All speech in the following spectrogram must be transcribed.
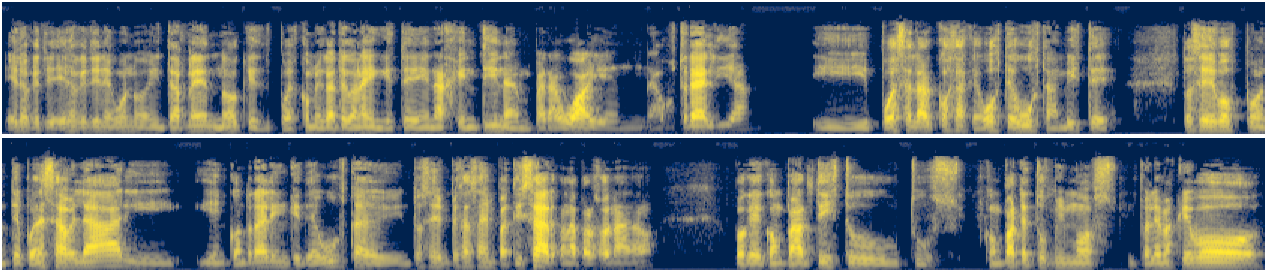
Es lo que, es lo que tiene bueno de internet, ¿no? Que puedes comunicarte con alguien que esté en Argentina, en Paraguay, en Australia, y puedes hablar cosas que a vos te gustan, ¿viste? Entonces vos te pones a hablar y, encontrar a alguien que te gusta, y entonces empezás a empatizar con la persona, ¿no? Porque compartís tus, comparte tus mismos problemas que vos,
